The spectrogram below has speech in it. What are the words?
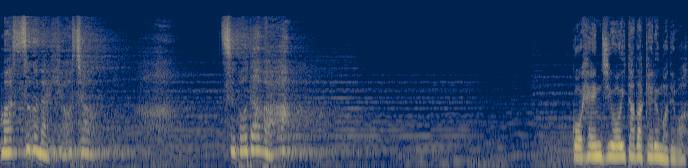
まっすぐな表情。ツボだわ。ご返事をいただけるまでは、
